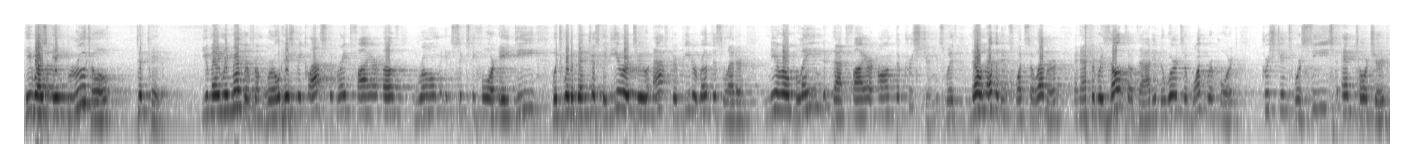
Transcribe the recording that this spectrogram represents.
He was a brutal dictator. You may remember from world history class the great fire of Rome in 64 AD which would have been just a year or two after Peter wrote this letter, Nero blamed that fire on the Christians with no evidence whatsoever. And as a result of that, in the words of one report, Christians were seized and tortured,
